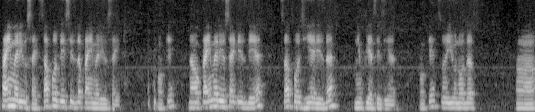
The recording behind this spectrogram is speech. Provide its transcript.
primary oocyte. Suppose this is the primary oocyte. Okay. Now primary oocyte is there. Suppose here is the nucleus is here. Okay. So you know the uh,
